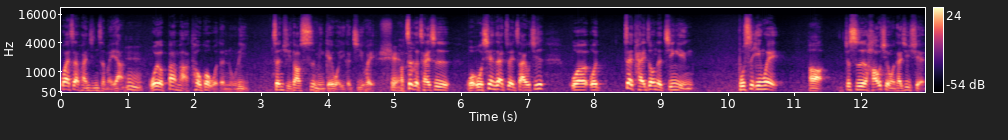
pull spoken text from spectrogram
外在环境怎么样，嗯，我有办法透过我的努力，争取到市民给我一个机会，是，这个才是我我现在最在乎。其实我我在台中的经营，不是因为啊，就是好选我才去选，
